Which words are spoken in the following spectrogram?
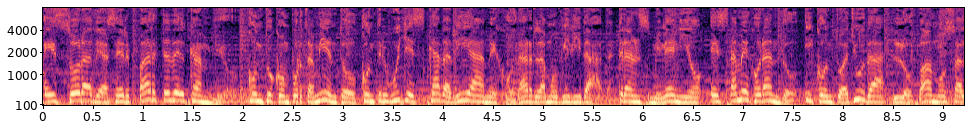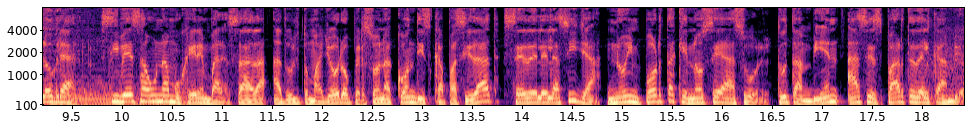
Es hora de hacer parte del cambio. Con tu comportamiento contribuyes cada día a mejorar la movilidad. Transmilenio está mejorando y con tu ayuda lo vamos a lograr. Si ves a una mujer embarazada, adulto mayor o persona con discapacidad, cédele la silla. No importa que no sea azul. Tú también haces parte del cambio.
